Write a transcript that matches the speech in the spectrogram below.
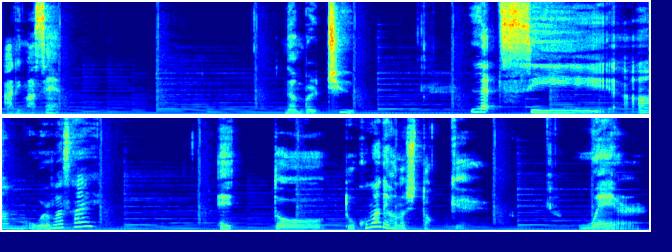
ありません。Number two. Let's see. Um, where was I? えっと、どこまで話したっけ ?where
